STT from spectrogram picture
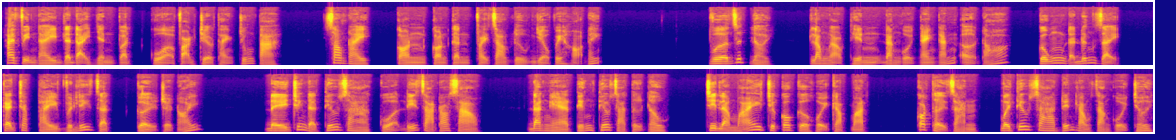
hai vị này là đại nhân vật của Vạn Triều Thành chúng ta. Sau này còn còn cần phải giao lưu nhiều với họ đấy. Vừa dứt lời, Long Ngạo Thiên đang ngồi ngay ngắn ở đó, cũng đã đứng dậy, cạnh chắp tay với Lý Giật, cười rồi nói. Đây chính là thiếu gia của Lý Gia đó sao? Đang nghe tiếng thiếu gia từ đâu, chỉ là mãi chưa có cơ hội gặp mặt. Có thời gian mời thiếu gia đến Long Giang ngồi chơi.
